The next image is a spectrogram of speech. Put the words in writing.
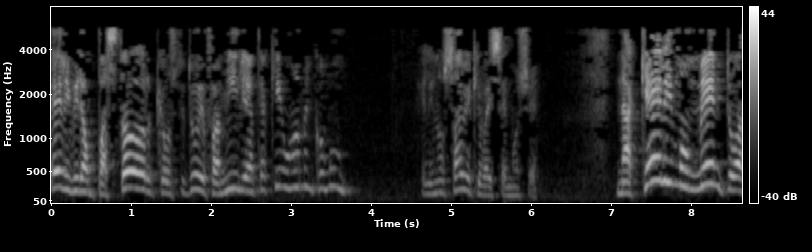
ele vira um pastor, constitui família, até aqui um homem comum. Ele não sabe que vai ser Moshe. Naquele momento, a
